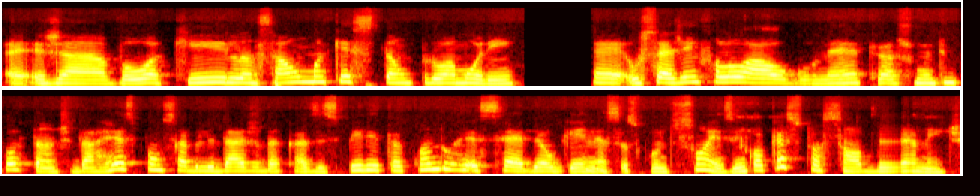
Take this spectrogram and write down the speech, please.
é, já vou aqui lançar uma questão para o Amorim. é, o Serginho falou algo, né, que eu acho muito importante, da responsabilidade da casa espírita quando recebe alguém nessas condições, em qualquer situação, obviamente,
